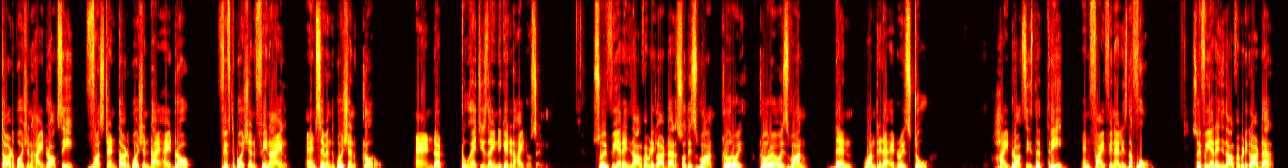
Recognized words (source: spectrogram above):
third position hydroxy, first and third position dihydro, fifth position phenyl, and seventh position chloro. And uh, 2H is the indicated hydrogen. So if we arrange the alphabetical order, so this one chloro chloro is 1, then 1,3-dihydro is 2, hydrox is the 3 and 5-phenyl is the 4. So if we arrange in the alphabetical order,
